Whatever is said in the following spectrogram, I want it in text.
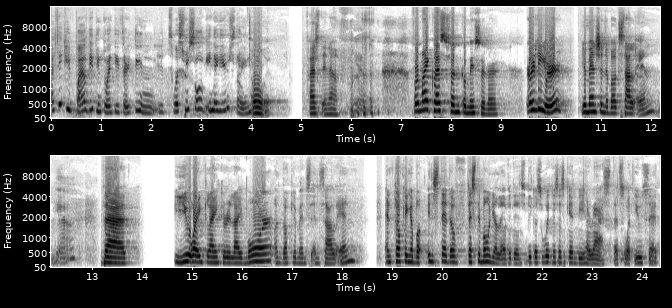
I think he filed it in 2013. It was resolved in a year's time. Oh, fast enough. Yeah. For my question, Commissioner, earlier, you mentioned about SALN, Yeah. that you are inclined to rely more on documents in SALN, and talking about, instead of testimonial evidence, because witnesses can be harassed, that's what you said.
